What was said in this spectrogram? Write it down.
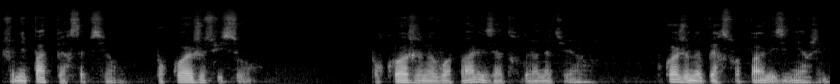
je n'ai pas de perception? Pourquoi je suis sourd? Pourquoi je ne vois pas les êtres de la nature? Pourquoi je ne perçois pas les énergies?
